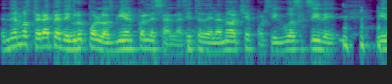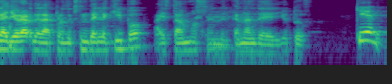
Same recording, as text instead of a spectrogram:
Tenemos terapia de grupo los miércoles a las 7 de la noche, por si gustas así de ir a llorar de la producción del equipo. Ahí estamos en el canal de YouTube. ¿Quién,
